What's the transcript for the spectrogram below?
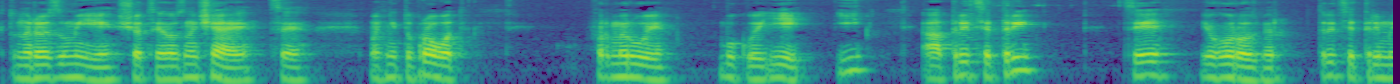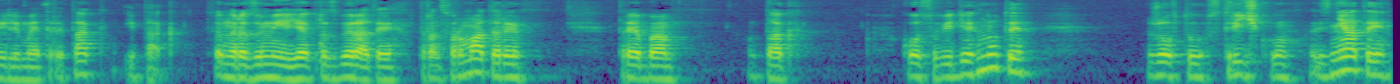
Хто не розуміє, що це означає, це магнітопровод формирує букви Е І, а 33 це його розмір 33 мм. Так і так. Хто не розуміє, як розбирати трансформатори, треба отак косу відігнути, жовту стрічку зняти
